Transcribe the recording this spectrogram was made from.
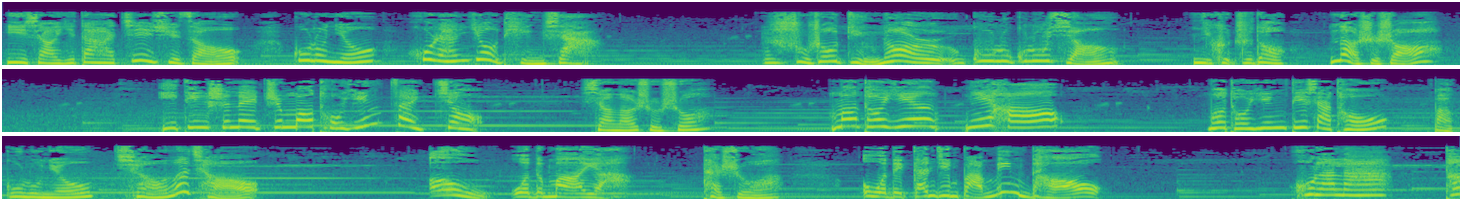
一小一大继续走，咕噜牛忽然又停下。树梢顶那儿咕噜咕噜响，你可知道那是啥？一定是那只猫头鹰在叫。小老鼠说：“猫头鹰你好。”猫头鹰低下头，把咕噜牛瞧了瞧。哦，我的妈呀！他说：“我得赶紧把命逃。”呼啦啦。它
